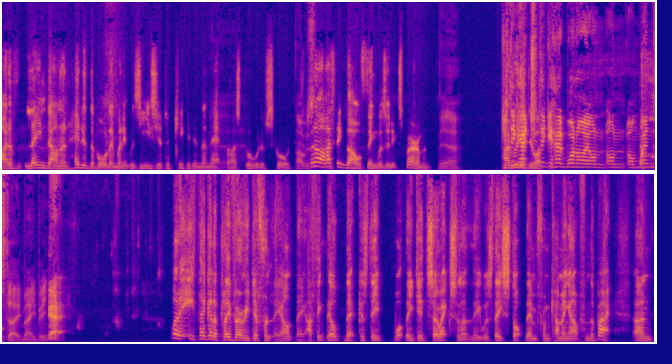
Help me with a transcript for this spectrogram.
I'd have lain down and headed the ball in when it was easier to kick it in the net, yeah. but I still would have scored. Was, but no, I think the whole thing was an experiment. Yeah. Do you think, really had, do you think he had one eye on, on, on Wednesday, maybe? Yeah. Well, it, they're going to play very differently, aren't they? I think they'll because they what they did so excellently was they stopped them from coming out from the back, and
